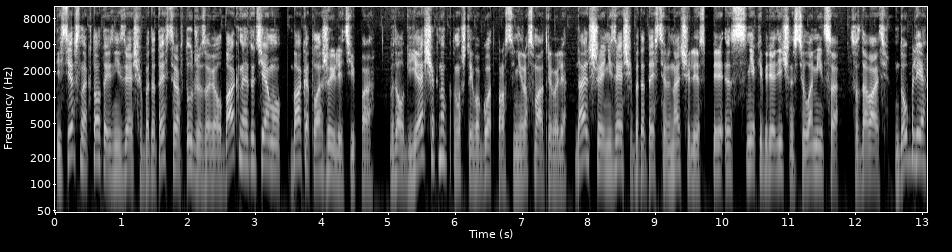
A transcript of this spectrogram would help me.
Естественно, кто-то из незрящих бета-тестеров тут же завел баг на эту тему. Баг отложили, типа, в долгий ящик, ну, потому что его год просто не рассматривали. Дальше незрячие бета-тестеры начали с, с некой периодичностью ломиться, создавать дубли.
